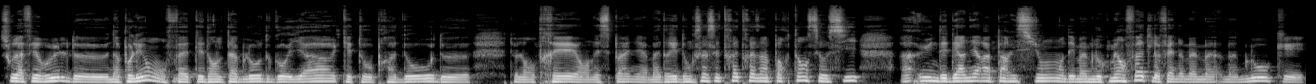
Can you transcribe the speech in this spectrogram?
sous la férule de Napoléon en fait et dans le tableau de Goya qui est au Prado de de l'entrée en Espagne à Madrid. Donc ça c'est très très important, c'est aussi euh, une des dernières apparitions des Mamelouks. Mais en fait, le phénomène ma- Mamelouk est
